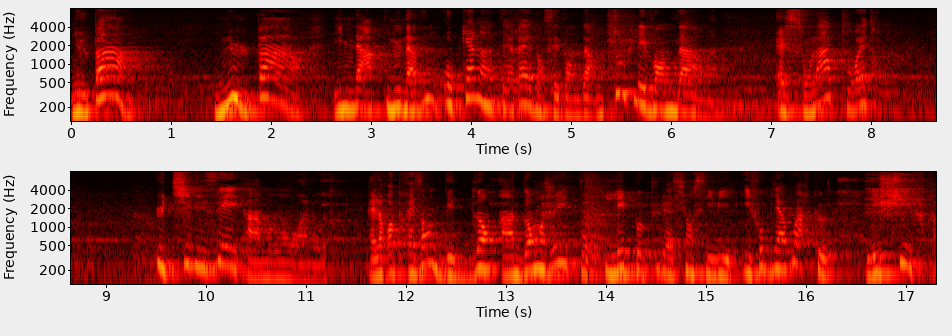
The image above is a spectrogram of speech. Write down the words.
Nulle part. Nulle part. nous n'avons aucun intérêt dans ces ventes d'armes. Toutes les ventes d'armes, elles sont là pour être utilisées à un moment ou à un autre. Elles représentent des, un danger pour les populations civiles. Il faut bien voir que les chiffres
